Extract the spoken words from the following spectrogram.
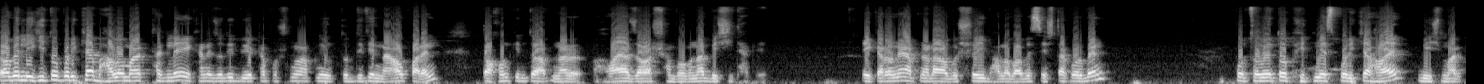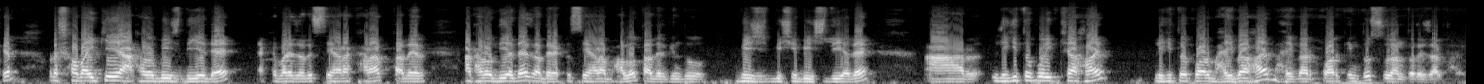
তবে লিখিত পরীক্ষায় ভালো মার্ক থাকলে এখানে যদি দুই একটা প্রশ্ন আপনি উত্তর দিতে নাও পারেন, তখন কিন্তু আপনার হয়ে যাওয়ার সম্ভাবনা বেশি থাকে। এই কারণে আপনারা অবশ্যই ভালোভাবে চেষ্টা করবেন। প্রথমে তো ফিটনেস পরীক্ষা হয় বিশ মার্কের। ওটা সবাইকে আঠারো বিশ দিয়ে দেয়। একেবারে যাদের চেহারা খারাপ, তাদের আঠারো দিয়ে দেয়। যাদের একটু চেহারা ভালো, তাদের কিন্তু বিশ, বিশে বিশ দিয়ে দেয়। আর লিখিত পরীক্ষা হয়। লিখিত পর ভাইবা হয়। ভাইবার পর কিন্তু চূড়ান্ত রেজাল্ট হয়।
